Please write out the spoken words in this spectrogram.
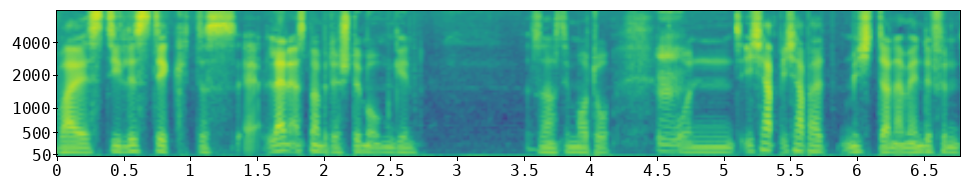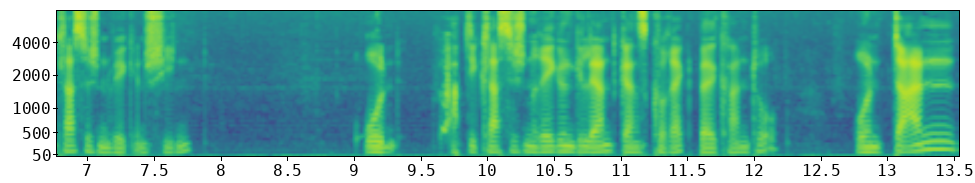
weil Stilistik, das äh, lern erstmal mit der Stimme umgehen. So nach dem Motto. Mhm. Und ich habe ich hab halt mich dann am Ende für den klassischen Weg entschieden. Und habe die klassischen Regeln gelernt, ganz korrekt, Bel Canto. Und dann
